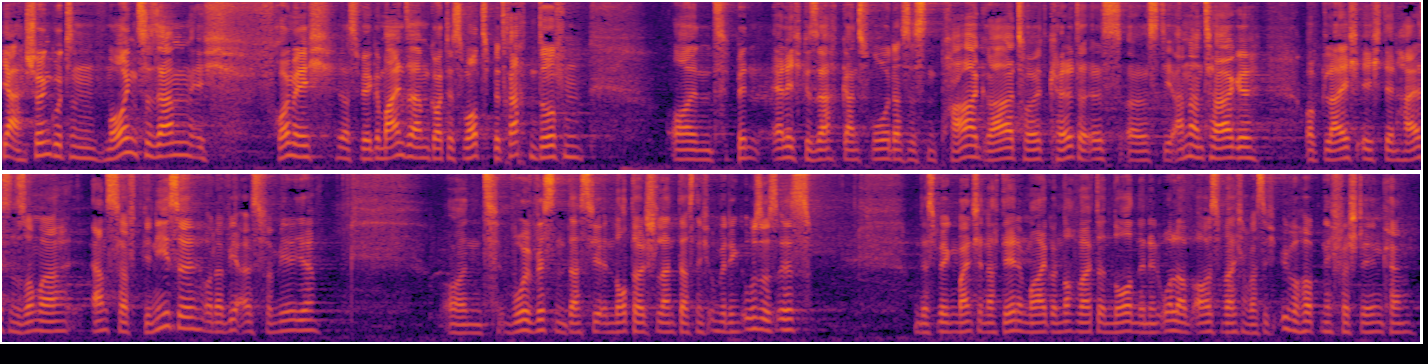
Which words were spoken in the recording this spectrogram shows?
Ja, schönen guten Morgen zusammen. Ich freue mich, dass wir gemeinsam Gottes Wort betrachten dürfen und bin ehrlich gesagt ganz froh, dass es ein paar Grad heute kälter ist als die anderen Tage, obgleich ich den heißen Sommer ernsthaft genieße oder wir als Familie und wohl wissen, dass hier in Norddeutschland das nicht unbedingt Usus ist und deswegen manche nach Dänemark und noch weiter im Norden in den Urlaub ausweichen, was ich überhaupt nicht verstehen kann.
